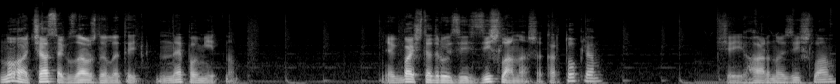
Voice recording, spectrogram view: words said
Ну, а час, як завжди, летить непомітно. Як бачите, друзі, зійшла наша картопля. Ще й гарно зійшла.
